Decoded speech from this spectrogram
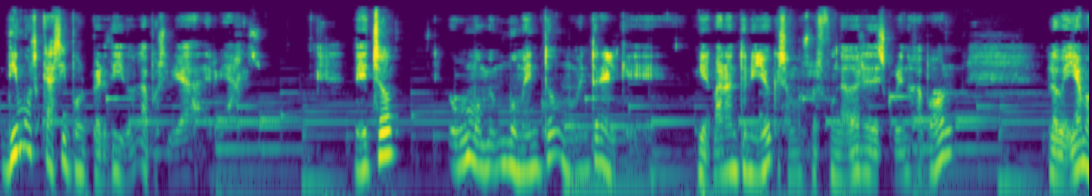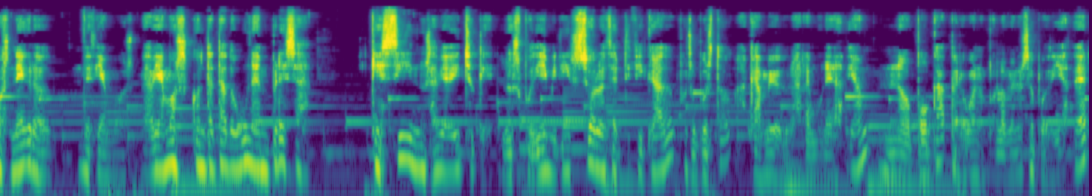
dimos casi por perdido la posibilidad de hacer viajes. De hecho, hubo un, momento, un momento en el que mi hermano Antonio y yo, que somos los fundadores de Descubriendo Japón, lo veíamos negro. Decíamos, habíamos contratado una empresa que sí nos había dicho que los podía emitir solo el certificado, por supuesto, a cambio de una remuneración, no poca, pero bueno, por lo menos se podía hacer,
